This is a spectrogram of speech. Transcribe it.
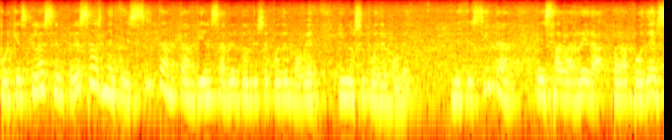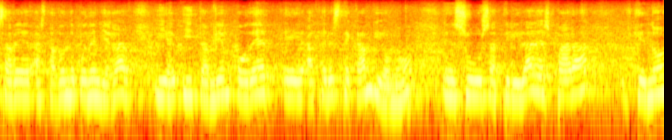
porque es que las empresas necesitan también saber dónde se pueden mover y no se pueden mover. Necesitan esta barrera para poder saber hasta dónde pueden llegar y, también poder eh, hacer este cambio ¿no? en sus actividades para que, no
